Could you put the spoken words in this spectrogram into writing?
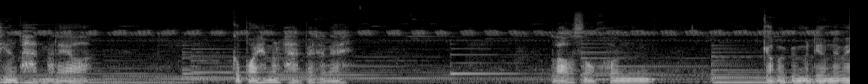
ที่มันผ่านมาแล้วอะก็ปล่อยให้มันผ่านไปเถอะนะ เราสองคนกลับไปเป็นเหมือนเดิมได้ไหม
